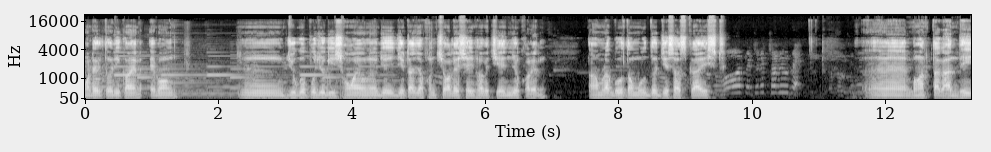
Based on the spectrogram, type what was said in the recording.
মডেল তৈরি করেন এবং যুগোপযোগী সময় অনুযায়ী যেটা যখন চলে সেইভাবে চেঞ্জও করেন। তা আমরা গৌতম বুদ্ধ জেসাস ক্রাইস্ট মহাত্মা গান্ধী,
